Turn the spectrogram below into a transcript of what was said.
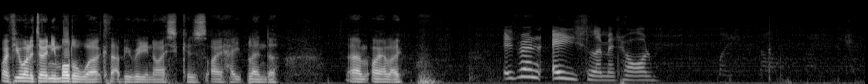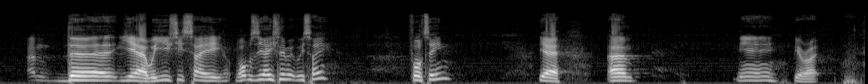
or if you want to do any model work, that'd be really nice because I hate Blender. Um, oh hello. Is there an age limit on? Um, the yeah, we usually say what was the age limit we say? Fourteen. Yeah. Um, yeah, you're right.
